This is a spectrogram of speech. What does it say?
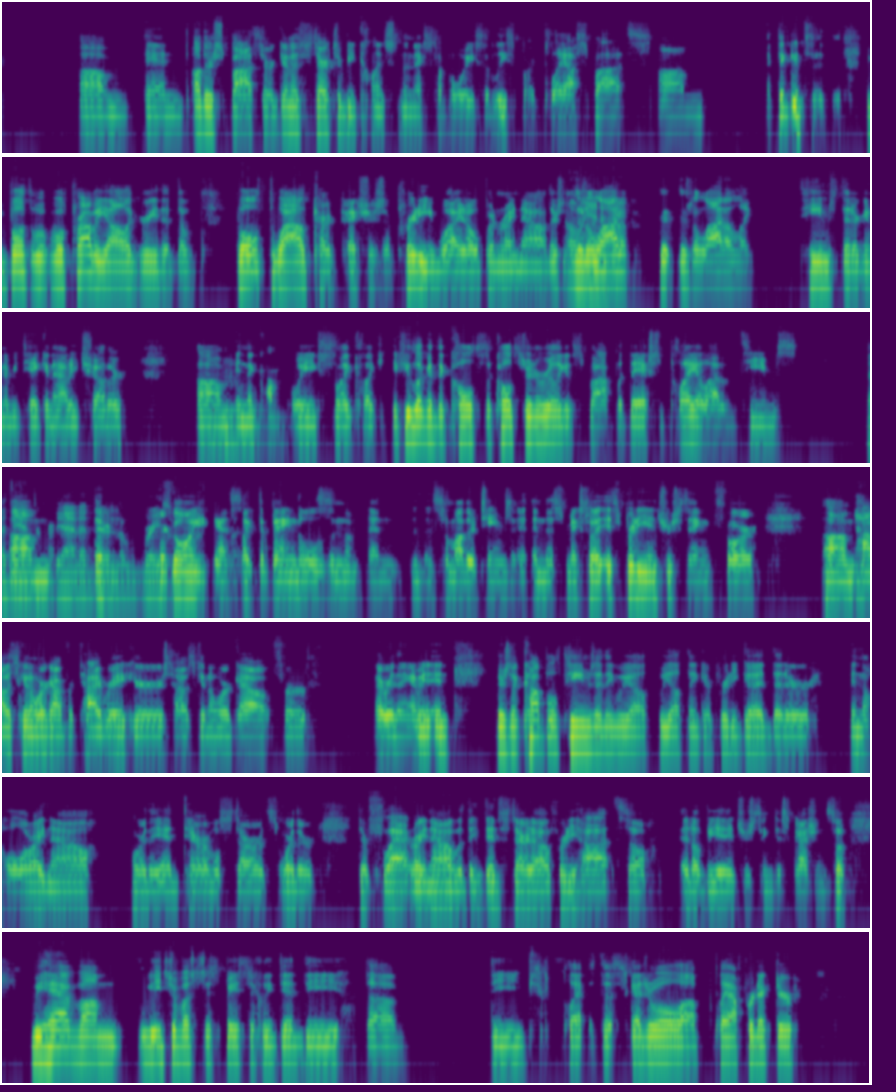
um, and other spots are going to start to be clinched in the next couple of weeks, at least by playoff spots. Um, I think it's we both we'll probably all agree that the both wild card pictures are pretty wide open right now. There's Oh, there's a lot of there's a lot of like teams that are going to be taking out each other um Mhm. in the coming weeks like like if you look at the Colts the Colts are in a really good spot but they actually play a lot of the teams That they have to- Um, yeah, that that they're in the race. they're going against like the Bengals and the and, and some other teams in, in this mix. So it's pretty interesting for um how it's going to work out for tiebreakers how it's going to work out for everything. I mean and there's a couple teams I think we all we all think are pretty good that are in the hole right now or they had terrible starts or they're they're flat right now but they did start out pretty hot. So it'll be an interesting discussion. So we have um each of us just basically did the the the play, the schedule uh, playoff predictor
